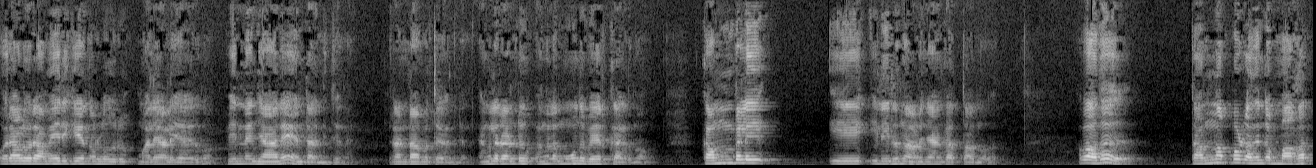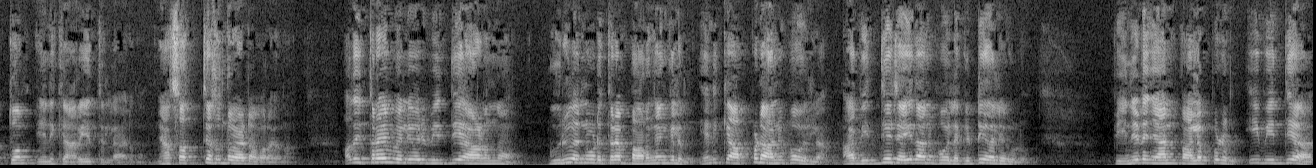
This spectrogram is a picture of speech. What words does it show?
ഒരാൾ ഒരു അമേരിക്ക നിന്നുള്ള ഒരു മലയാളിയായിരുന്നു. പിന്നെ ഞാൻ എന്റെ അനുജന് രണ്ടാമത്തെ അനുജൻ. ഞങ്ങൾ രണ്ട് ഞങ്ങൾ മൂന്ന് പേർക്കായിരുന്നു. കമ്പിളി ഇലിരുന്നാണ് ഞാൻ കത്താന്നത് അപ്പോൾ അത് തന്നപ്പോൾ അതിന്റെ മഹത്വം എനിക്കറിയത്തില്ലായിരുന്നു. ഞാൻ സത്യസന്ധമായിട്ടാണ് പറയുന്നത്. അത് ഇത്രയും വലിയൊരു വിദ്യയാണെന്നോ ഗുരു എന്നോട് ഇത്രയും പറഞ്ഞെങ്കിലും എനിക്ക് അപ്പോഴും അനുഭവമില്ല. ആ വിദ്യ ചെയ്ത അനുഭവമില്ല കിട്ടിയതല്ലേ ഉള്ളൂ. പിന്നീട് ഞാൻ പലപ്പോഴും ഈ വിദ്യ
